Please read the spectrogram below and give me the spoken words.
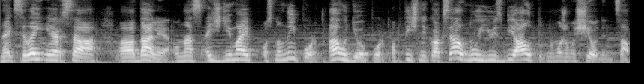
на XLA і RCA. Далі у нас HDMI основний порт, аудіопорт, оптичний коаксіал, ну і USB output Ми можемо ще один ЦАП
